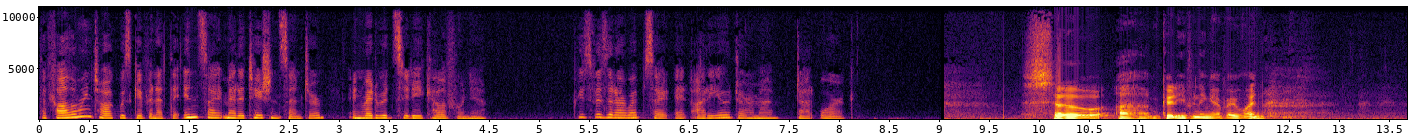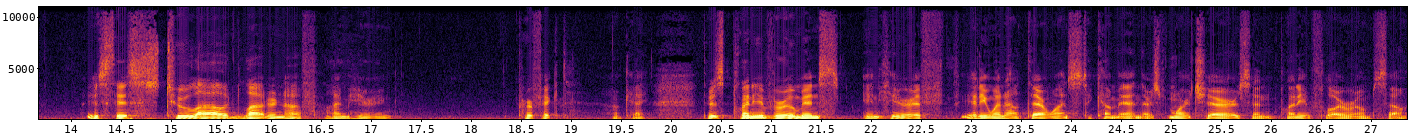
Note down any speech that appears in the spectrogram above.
The following talk was given at the Insight Meditation Center in Redwood City, California. Please visit our website at audiodharma.org. So, um, good evening, everyone. Is this too loud? Loud enough? I'm hearing. Perfect. Okay. There's plenty of room in in here if anyone out there wants to come in. There's more chairs and plenty of floor room, so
